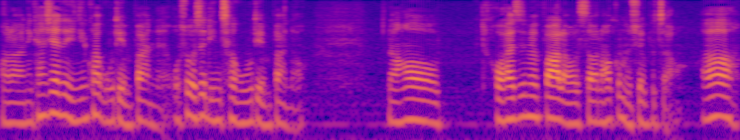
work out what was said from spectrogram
好了，你看现在已经快五点半了，我说的是凌晨五点半哦。然后我还是在发牢骚，然后根本睡不着啊。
